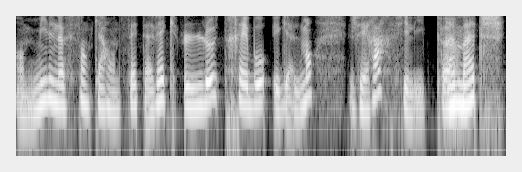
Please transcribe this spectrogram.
en 1947 avec le très beau également Gérard Philippe. Un match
